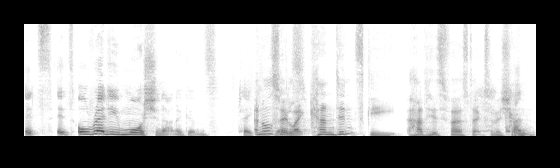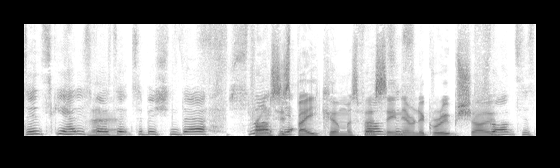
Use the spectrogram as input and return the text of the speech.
it's, it's already more shenanigans. And also, place. like Kandinsky had his first exhibition. Kandinsky had his there. first exhibition there. Francis Bacon was first seen there in a group show. Francis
